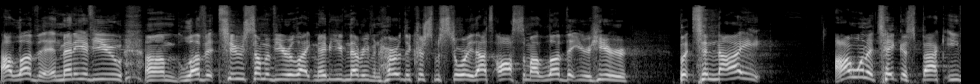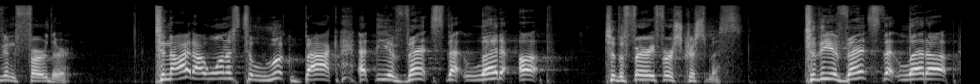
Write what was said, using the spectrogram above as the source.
I love it. And many of you um, love it too. Some of you are like, maybe you've never even heard the Christmas story. That's awesome. I love that you're here. But tonight, I want to take us back even further. Tonight, I want us to look back at the events that led up to the very first Christmas, to the events that led up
